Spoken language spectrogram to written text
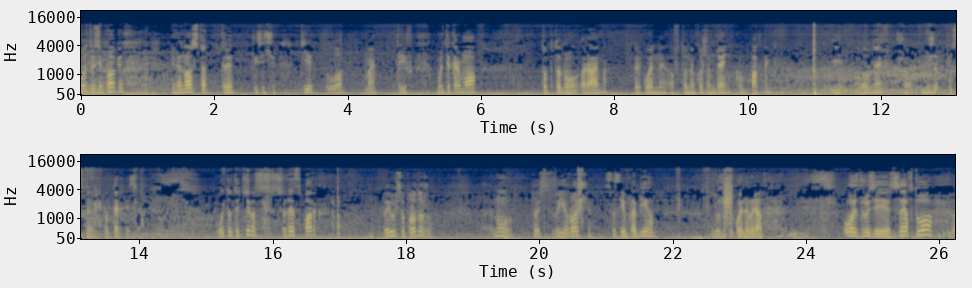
Ось, друзі, пробіг 93 тисячі кілометрів. Мультикермо. Тобто, ну, реально прикольне авто на кожен день, компактненьке. І головне, що дуже просте по техніці. От такий у нас Chevrolet Spark появився в продажу. Ну, тобто свої гроші, зі своїм пробігом. Дуже прикольний варіант. Ось, друзі, це авто е,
